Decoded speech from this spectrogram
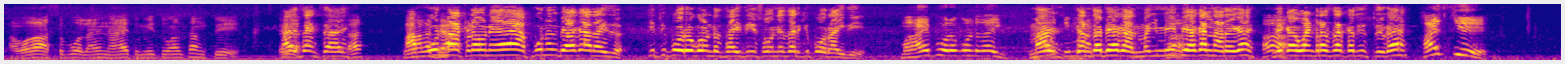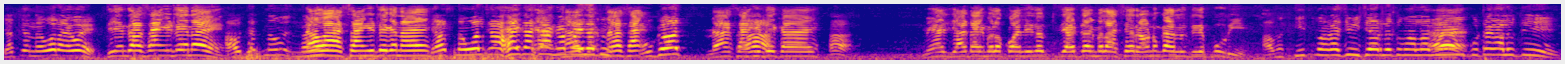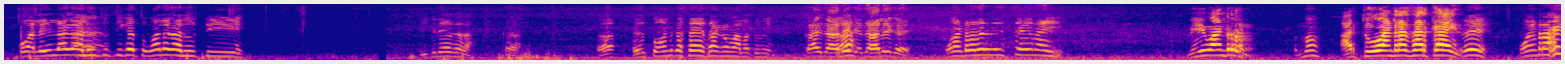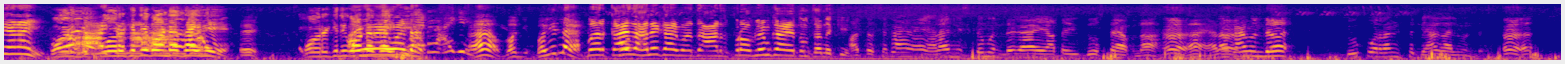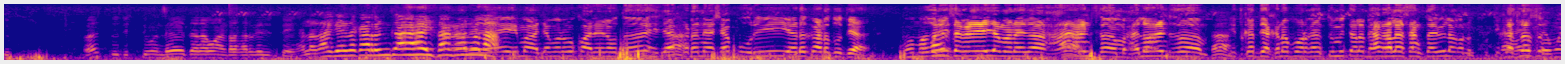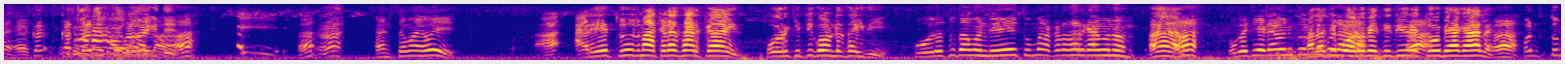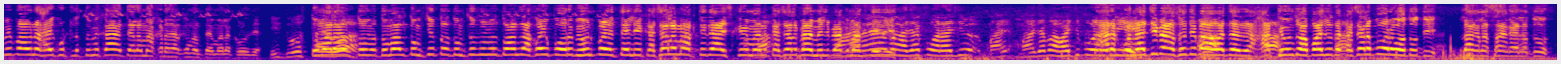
अहो असं बोलाय नाही तुम्ही तुम्हाला सांगतोय. काय सांगताय? हा? तुम्हाला आपण माकडावून आपणच बॅग घालायचं. किती पोरं आहे ती? सोन्यासारखी पोरं आहे ती. मग हाय पोरं कोण जाईल मग त्यांचा बॅग घाल. म्हणजे मी हा. बॅग घालणार आहे हा. का मी काय वांडरासारखा दिसतोय का हायच की. त्यात काय नवल आहे वय तीनदा सांगितले नाही. अहो त्यात नव नवल- नावा सांगितले का नाही? त्यात नवल काय आहे का सांगा नाही, पहिला नाही, तू? सांग. उगत मी सांगितले काय? हा. मी आज ज्या टायमाला कॉलेजला होतो, त्या टायमाला अशा राऊंड घालत होते पोरी. हा, मग तीच मगाशी विचारलं तुम्हाला हा. मी कुठं घालू ती कॉलेजला घालू. होती का तुम्हाला घालू होती? इकडे या जरा. हा. हा? ह्याचं तोंड कसं आहे सांगा मला तुम्ही. काय झालंय काय झालंय काय? वांढरासारखं दिसतंय का नाही? मी वांडर. मग? अरे तू वांडरासारखा आहे. ए वांढरा आहे का नाही? पोर पोर किती आहे? ते ए, पोर किती आहे गोंडस का आहे वांढरा? ते हा, बघ- बघितलं का? बर काय झालंय काय माझा प्रॉब्लेम काय आहे तुमचा नक्की? आता तसं काय नाही ह्याला नुसतं म्हणलं काय आता एक दोस्त आहे आपला. हा, हा, ह्याला हा. काय म्हणलं? तू पोरांचं भ्या घाल म्हणलं. हा. हा, तू- हा, तू दिसते म्हणलं जरा वांढरासारखं दिसतोय. ह्याला रागायचं कारण काय आहे सांगा मला. माझ्या बरोबर कॉलेजला होतं ह्याच्याकडे अशा पुरी येड काढत होत्या. पुरी सगळ्या याच्या म्हणायचा हाय हँडसम हॅलो. हँडसम इतका देखना पोरगा आहे, तुम्ही त्याला भ्या घालायला सांगता येईल लागून ती कसला handsome आहे. क- कसला दिसतो बघा किती हा? हा? हा? handsome आहे होय आ- अरे तूच माकडासारखा आहे पोर किती गोंडस आहे ती पोरं सुद्धा म्हणले तू माकडासारखं आहे म्हणून हा. हा? मला ती. पोरं भेटते ती रे हा. तू बॅग घाल हा. पण तुम्ही पाहुणे हाय कुठलं तुम्ही काय त्याला माकडासारखं म्हणताय मला कळू द्या ही दोस्त तुम्हाला आहे हो. तुम- तुम्हाला तुमची तो- तुमचं तुम्ही तोंड दाखवा पोरं घेऊन पळतेली कशाला मागते ते आईस्क्रीम आणि कशाला फॅमिली पॅक मागते ते? माझ्या पोराची मा- माझ्या भावाची पोर अरे कोणाची बी असो ती भावाचा हात. ठेवून झोपायचं होतं. कशाला पोरं होत होती लागला सांगायला तू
